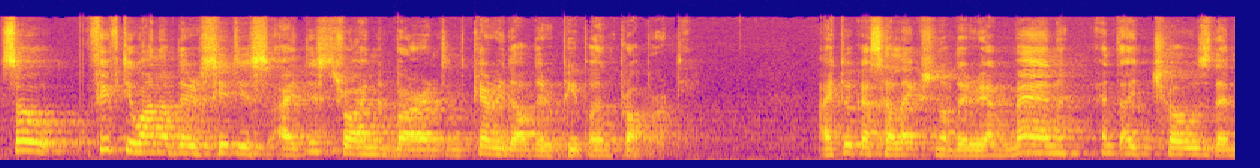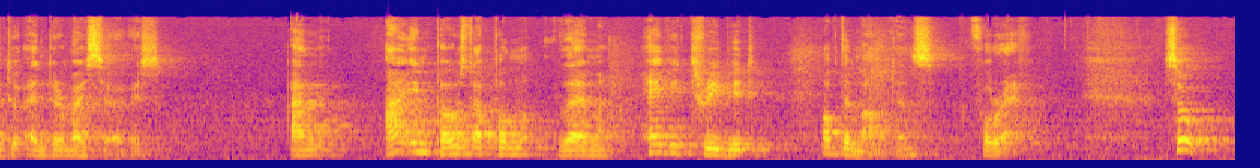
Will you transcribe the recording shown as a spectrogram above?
So, 51 of their cities I destroyed, burned, and carried off their people and property. I took a selection of their young men and I chose them to enter my service. And I imposed upon them heavy tribute of the mountains forever. So,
